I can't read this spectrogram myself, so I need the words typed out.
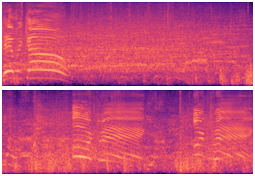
Here we go. Arm drag. Arm drag.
